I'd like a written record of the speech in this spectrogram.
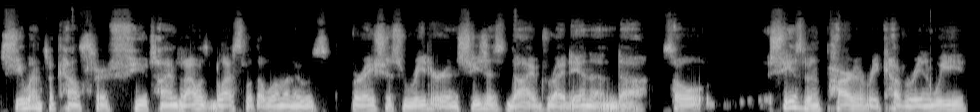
she went to a counselor a few times. And I was blessed with a woman who was voracious reader and she just dived right in. And uh, so she has been part of recovery and we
